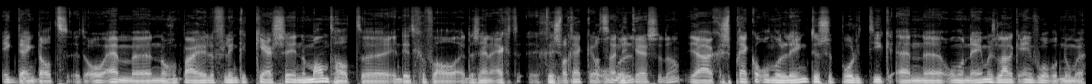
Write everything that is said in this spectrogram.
ik denk dat het OM uh, nog een paar hele flinke kersen in de mand had uh, in dit geval. Er zijn echt gesprekken. Wat, wat zijn die kersen dan? Ja, gesprekken onderling tussen politiek en uh, ondernemers. Laat ik één voorbeeld noemen.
